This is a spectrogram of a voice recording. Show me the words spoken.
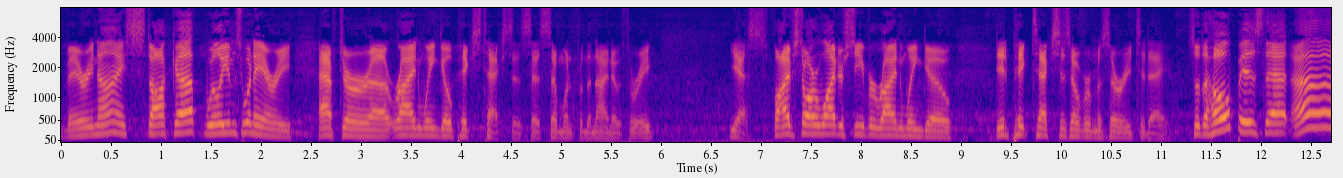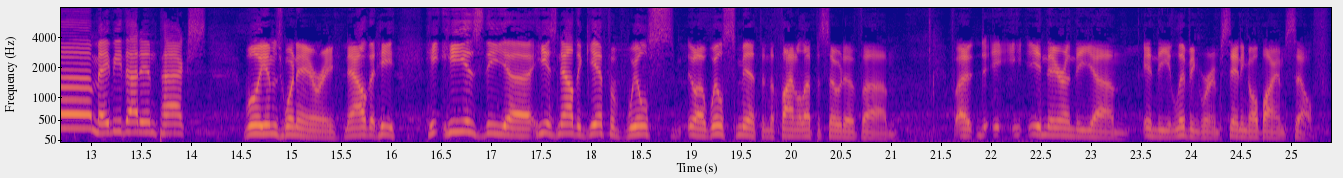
Very nice. Stock up, Williams Nwaneri after uh, Ryan Wingo picks Texas, says someone from the 903. Yes, five star wide receiver Ryan Wingo did pick Texas over Missouri today. So the hope is that uh, maybe that impacts Williams Nwaneri now that he he, he is the uh, he is now the gif of Will uh, Will Smith in the final episode of um, uh, in there in the um, in the living room standing all by himself.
